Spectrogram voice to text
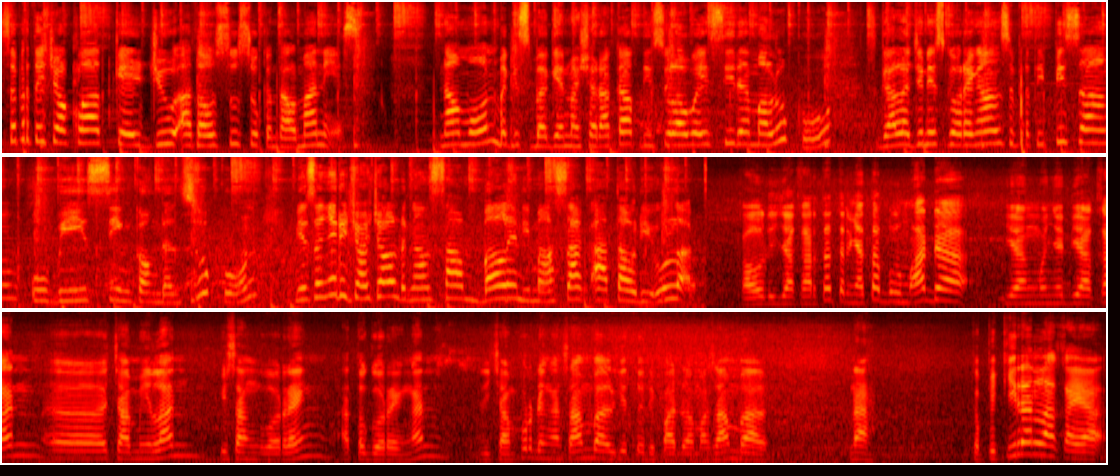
seperti coklat, keju, atau susu kental manis. Namun, bagi sebagian masyarakat di Sulawesi dan Maluku, segala jenis gorengan seperti pisang, ubi, singkong, dan sukun biasanya dicocol dengan sambal yang dimasak atau diulek. Kalau di Jakarta ternyata belum ada yang menyediakan e, camilan pisang goreng atau gorengan dicampur dengan sambal gitu, dipadu sama sambal. Nah, kepikiran lah kayak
